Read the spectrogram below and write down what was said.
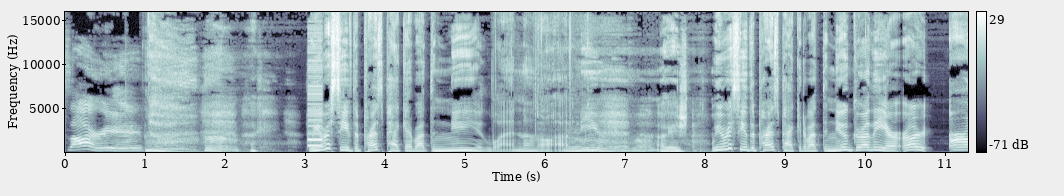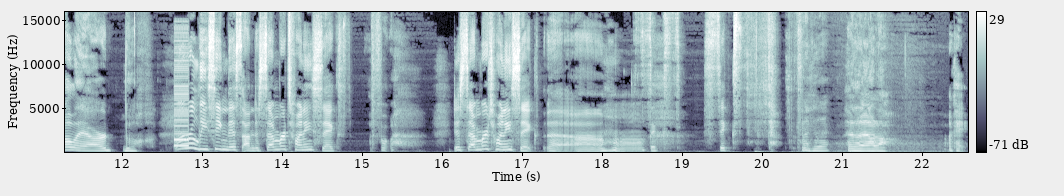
Sorry. we received the press packet about the new one. New. Okay, we received the press packet about the new Girl of the Year ear- earlier. We're releasing this on December 26th. For, December 26th. Uh, Sixth. 6th. okay.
